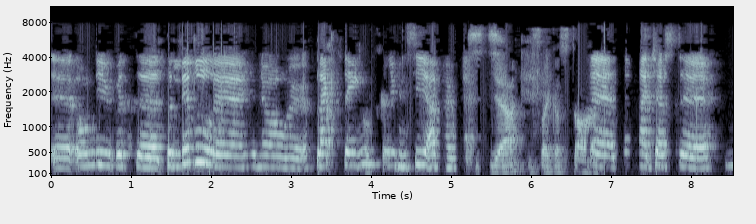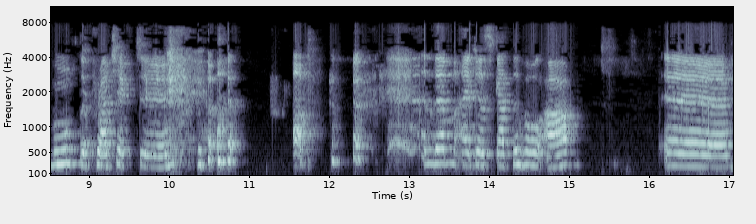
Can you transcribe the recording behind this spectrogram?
uh, only with the, the little, uh, you know, uh, black thing okay. you can see on my wrist. Yeah, it's like a star. Uh, then I just moved the project up, and then I just got the whole arm. yeah,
